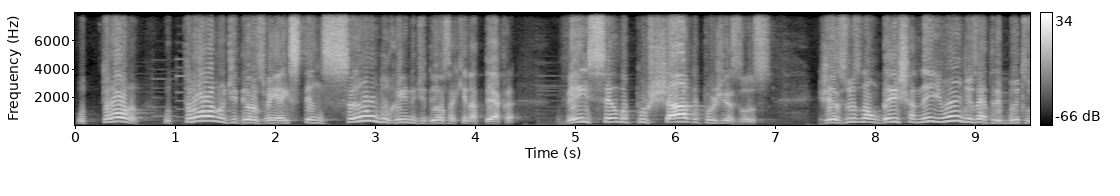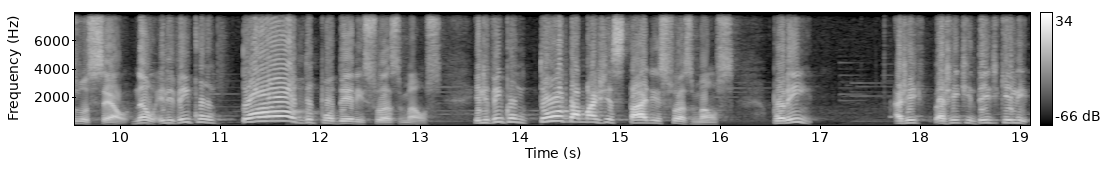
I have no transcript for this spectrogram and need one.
O trono, o trono de Deus vem, a extensão do reino de Deus aqui na terra, vem sendo puxado por Jesus. Jesus não deixa nenhum dos atributos do céu. Não, ele vem com todo o poder em suas mãos. Ele vem com toda a majestade em suas mãos. Porém, a gente, a gente entende que ele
